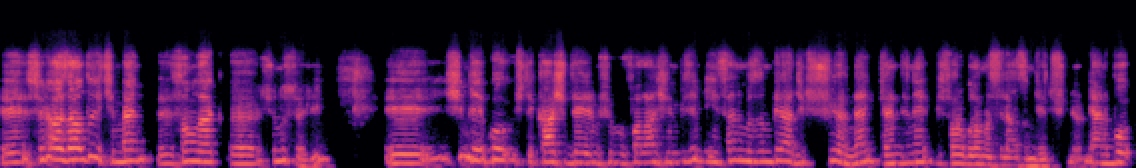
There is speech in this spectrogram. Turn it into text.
E, süre azaldığı için ben e, son olarak e, şunu söyleyeyim. E, şimdi bu işte karşı devrim şu bu falan şimdi bizim insanımızın birazcık şu yönden kendini bir sorgulaması lazım diye düşünüyorum. Yani bu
